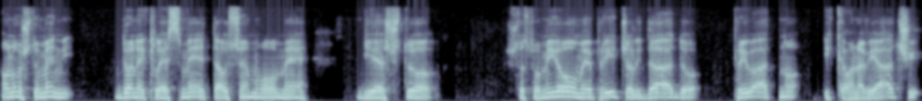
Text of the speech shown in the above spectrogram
ono što meni donekle smeta u svemu ovome je što, što smo mi o ovome pričali da do privatno i kao navijači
